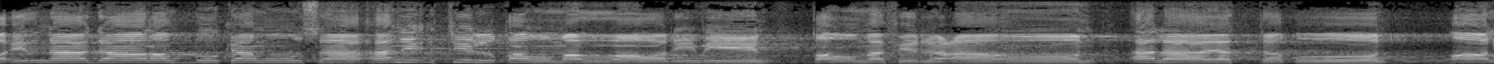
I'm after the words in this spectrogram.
واذ نادى ربك موسى ان ائت القوم الظالمين قوم فرعون الا يتقون؟ قال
